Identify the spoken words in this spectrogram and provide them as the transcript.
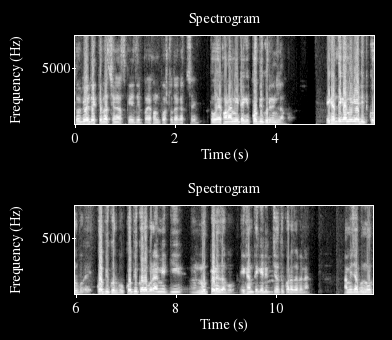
তো বিয়ে দেখতে পাচ্ছেন আজকে যে এখন কষ্ট দেখাচ্ছে। তো এখন আমি এটাকে কপি করে নিলাম। এখান থেকে আমি এডিট করব কপি করব। কপি করার পরে আমি কি নোটপ্যাডে যাব? এখান থেকে এডিট যেহেতু করা যাবে না, আমি যাব নোট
